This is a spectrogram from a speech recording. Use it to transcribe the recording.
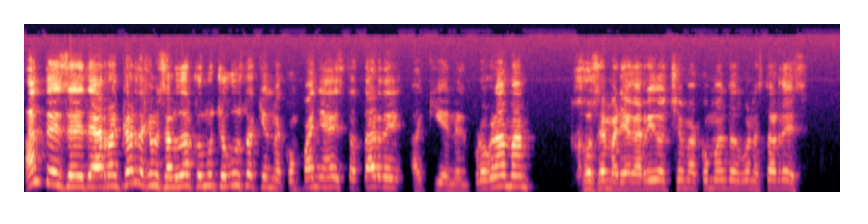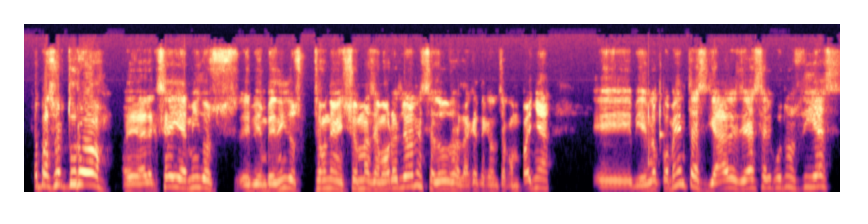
Antes de, arrancar, déjeme saludar con mucho gusto a quien me acompaña esta tarde aquí en el programa. José María Garrido, Chema, ¿cómo andas? Buenas tardes. ¿Qué pasó, Arturo? Eh, Alexei, amigos, eh, bienvenidos a una emisión más de Amores Leones. Saludos a la gente que nos acompaña. Eh, bien lo comentas, ya desde hace algunos días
